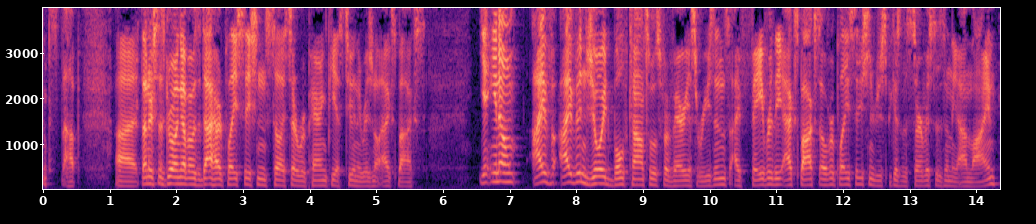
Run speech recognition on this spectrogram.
I'll stop. Uh, Thunder says, growing up, I was a diehard PlayStation until I started repairing PS2 and the original Xbox. Yeah, you know, I've I've enjoyed both consoles for various reasons. I favor the Xbox over PlayStation just because of the services and the online.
